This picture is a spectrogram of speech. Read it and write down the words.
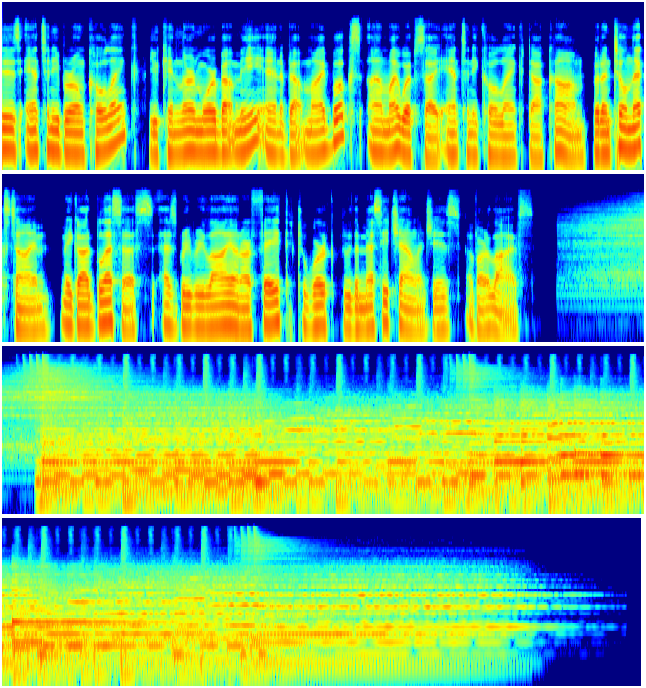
is Antony Barone Kolenc. You can learn more about me and about my books on my website, antonykolenc.com. But until next time, may God bless us as we rely on our faith to work through the messy challenges of our lives.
